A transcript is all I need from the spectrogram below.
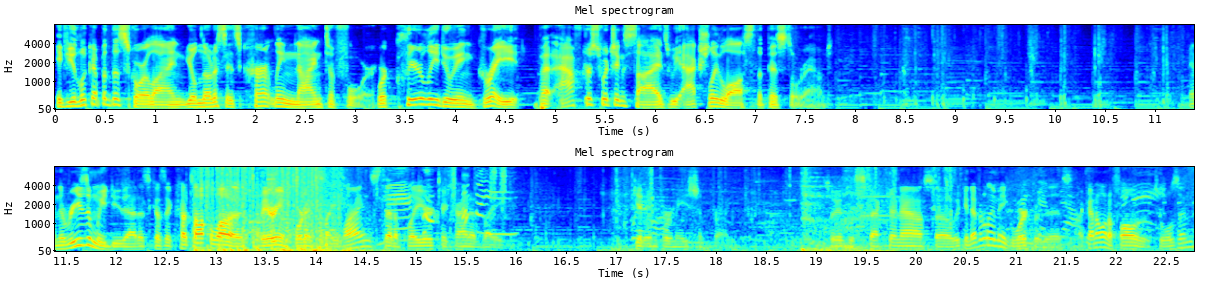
If you look up at the scoreline, you'll notice it's currently 9 to 4. We're clearly doing great, but after switching sides, we actually lost the pistol round. And the reason we do that is because it cuts off a lot of very important sight lines that a player could kind of like get information from. So we have the Spectre now, so we can definitely make work with this. I kind of want to follow the tools in.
